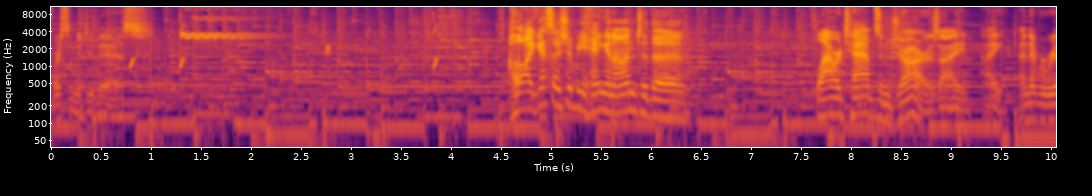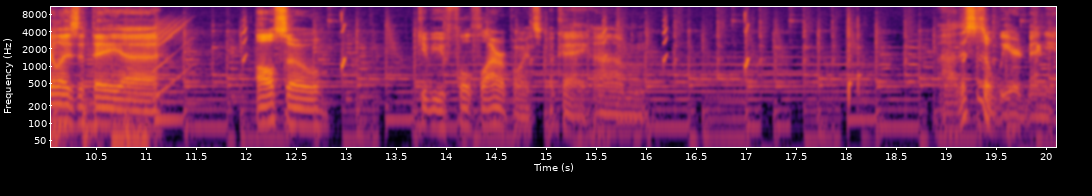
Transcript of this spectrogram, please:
First, let me do this. Although I guess I should be hanging on to the flower tabs and jars. I I, I never realized that they uh, also give you full flower points. Okay. Um, uh, this is a weird menu.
